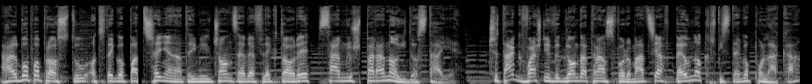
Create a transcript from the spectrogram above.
Albo po prostu od tego patrzenia na te milczące reflektory sam już paranoi dostaje. Czy tak właśnie wygląda transformacja w pełnokrwistego Polaka?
